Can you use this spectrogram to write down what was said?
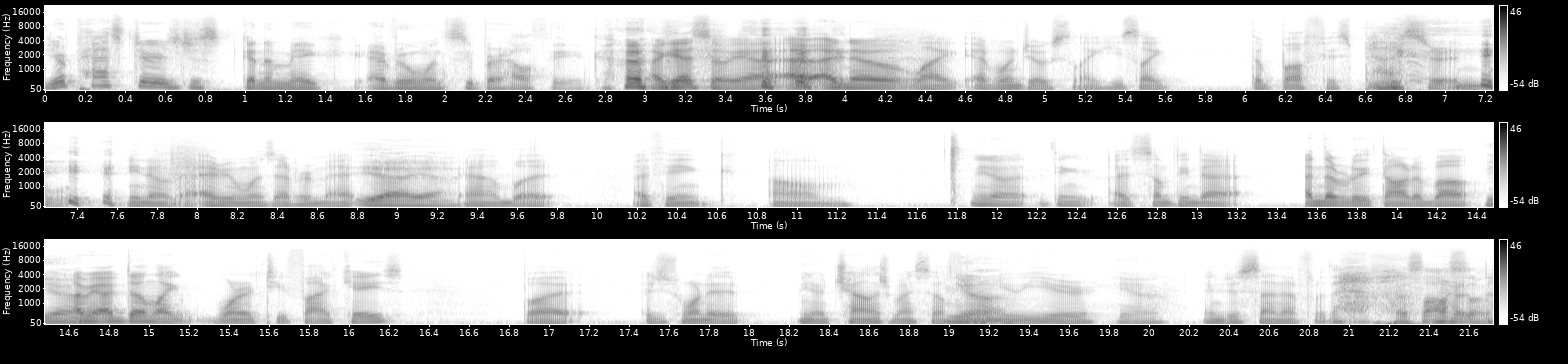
your pastor is just going to make everyone super healthy I guess so. Yeah. I, I know. Like everyone jokes like he's like the buffest pastor in the, you know that everyone's ever met. yeah yeah yeah but i think um you know i think it's something that i never really thought about. Yeah. i mean i've done like one or two 5ks but i just want to you know challenge myself Yeah. in the new year yeah. and just sign up for that. That's awesome.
